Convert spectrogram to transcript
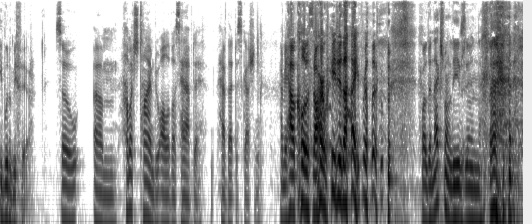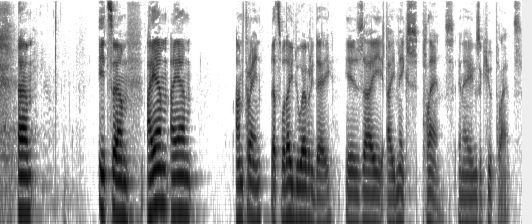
it wouldn't be fair. So, um, how much time do all of us have to have that discussion? I mean, how close are we to the Hyperloop? well, the next one leaves in. um, it's um, I am I am I'm trained. That's what I do every day. Is I I make plans and I execute plans.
